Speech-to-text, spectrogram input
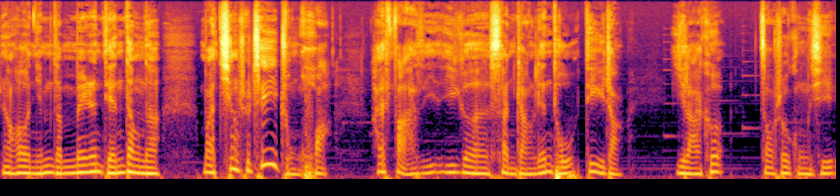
然后你们怎么没人点灯呢？妈，竟是这种话，还发一个三张连图。第一张，伊拉克遭受空袭，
